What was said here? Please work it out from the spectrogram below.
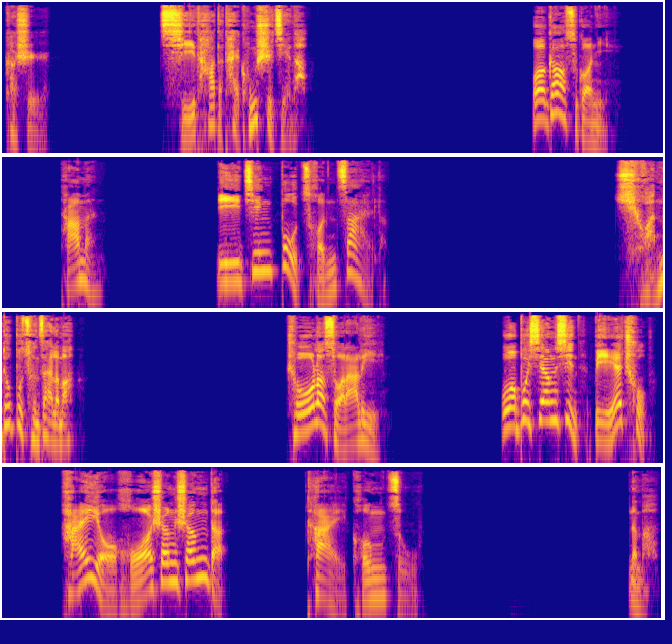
可是其他的太空世界呢？我告诉过你，他们已经不存在了。全都不存在了吗？除了索拉利，我不相信别处还有活生生的太空族。那么，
